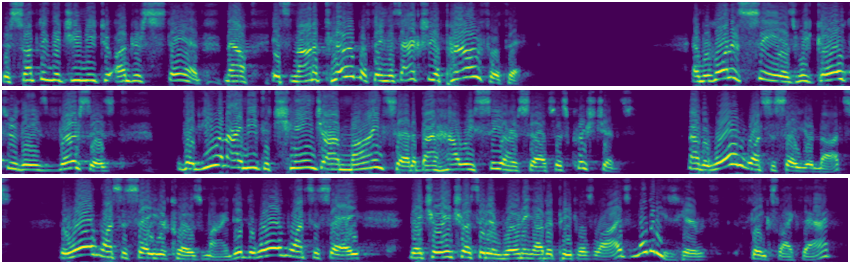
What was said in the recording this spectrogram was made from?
There's something that you need to understand. Now, it's not a terrible thing. It's actually a powerful thing. And we're going to see as we go through these verses that you and I need to change our mindset about how we see ourselves as Christians. Now, the world wants to say you're nuts. The world wants to say you're closed-minded. The world wants to say that you're interested in ruining other people's lives. Nobody here thinks like that.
